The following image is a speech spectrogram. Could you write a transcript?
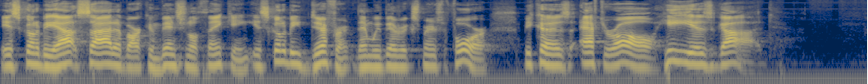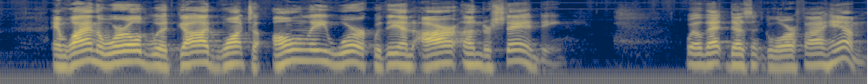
It's going to be outside of our conventional thinking. It's going to be different than we've ever experienced before because, after all, He is God. And why in the world would God want to only work within our understanding? Well, that doesn't glorify Him.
